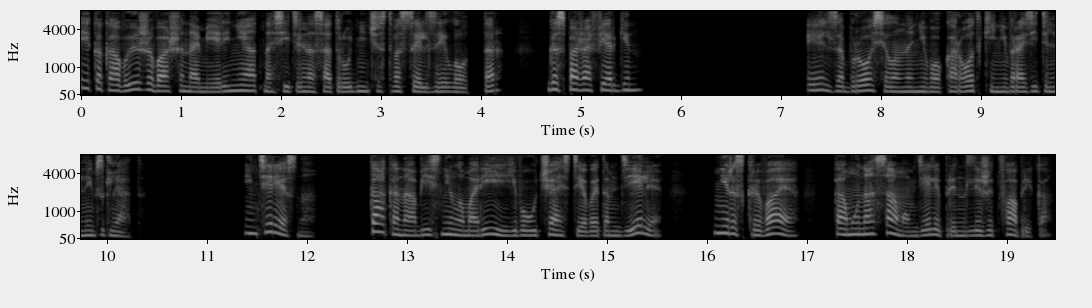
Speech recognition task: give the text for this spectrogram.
«И каковы же ваши намерения относительно сотрудничества с Эльзой Лоттер, госпожа Фергин?» Эльза бросила на него короткий невыразительный взгляд. «Интересно, как она объяснила Марии его участие в этом деле, не раскрывая, кому на самом деле принадлежит фабрика?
